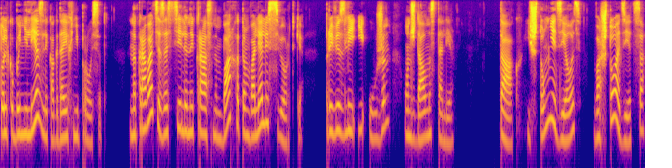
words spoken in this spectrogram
только бы не лезли, когда их не просят. На кровати, застеленной красным бархатом, валялись свертки. Привезли и ужин, он ждал на столе. Так, и что мне делать? Во что одеться?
